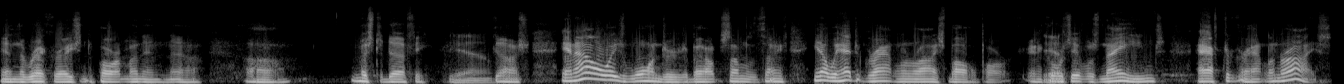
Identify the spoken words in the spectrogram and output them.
and the recreation department and uh, uh, Mr. Duffy. Yeah. Gosh, and I always wondered about some of the things. You know, we had the Grantland Rice ballpark, and of Yeah. course it was named after Grantland Rice.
